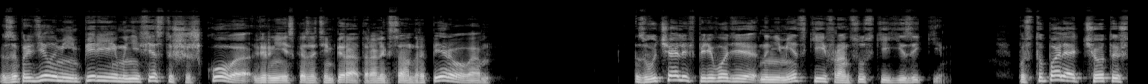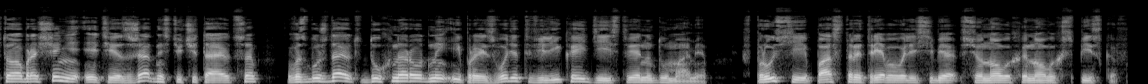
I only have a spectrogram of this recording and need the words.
За пределами империи манифесты Шишкова, вернее сказать императора Александра I, звучали в переводе на немецкий и французский языки. Поступали отчеты, что обращения эти с жадностью читаются, возбуждают дух народный и производят великое действие над умами. В Пруссии пасторы требовали себе все новых и новых списков.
